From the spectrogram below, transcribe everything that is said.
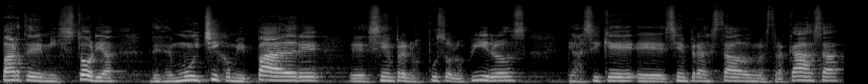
parte de mi historia. Desde muy chico mi padre eh, siempre nos puso los Beatles. Así que eh, siempre ha estado en nuestra casa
